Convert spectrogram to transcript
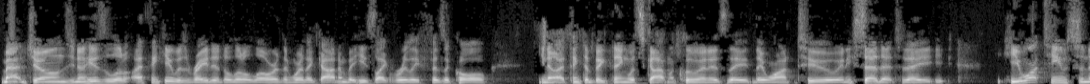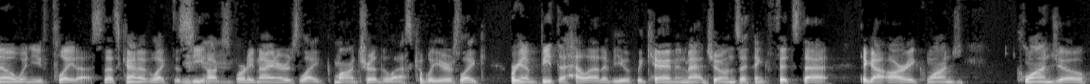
Matt Jones, you know, he was a little. I think he was rated a little lower than where they got him, but he's like really physical. You know, I think the big thing with Scot McCloughan is they they want to, and he said that today. He, you want teams to know when you've played us. That's kind of like the Seahawks 49ers like mantra the last couple of years. Like we're going to beat the hell out of you if we can. And Matt Jones, I think, fits that. They got Ari Kwan- Kouandjio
